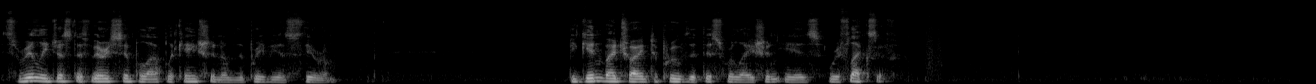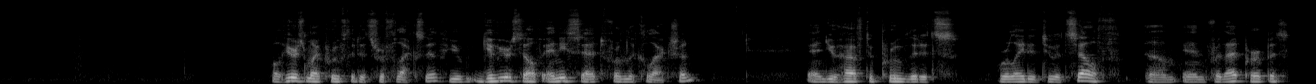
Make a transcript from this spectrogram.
It's really just a very simple application of the previous theorem. Begin by trying to prove that this relation is reflexive. Well, here's my proof that it's reflexive. You give yourself any set from the collection, and you have to prove that it's related to itself. Um, and for that purpose,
